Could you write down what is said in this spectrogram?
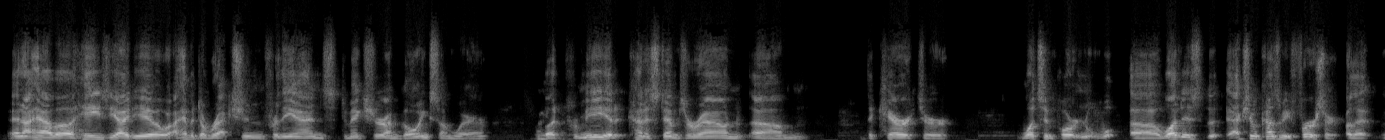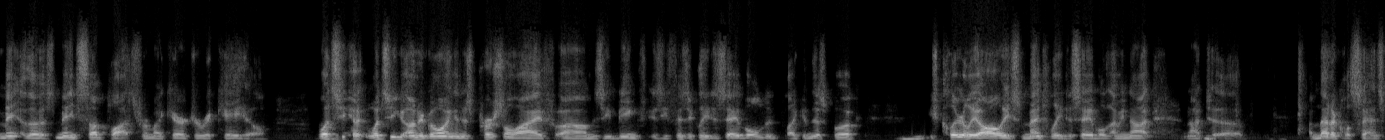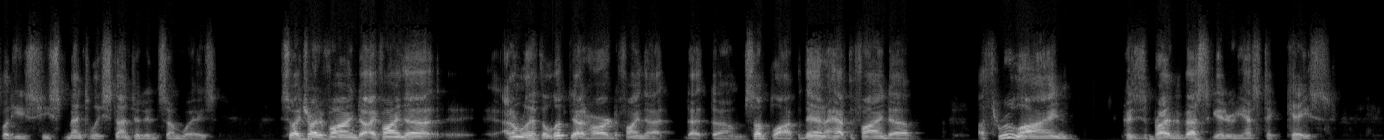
And I have a hazy idea, or I have a direction for the ends to make sure I'm going somewhere but for me, it kind of stems around um, the character. What's important? Uh, what is the actually what comes to me first are, are the, main, the main subplots for my character Rick Cahill. What's he What's he undergoing in his personal life? Um, is he being is he physically disabled? Like in this book, mm-hmm. he's clearly always mentally disabled. I mean, not not to a medical sense, but he's he's mentally stunted in some ways. So I try to find I find that I don't really have to look that hard to find that that um, subplot, but then I have to find a, a through line because he's a private investigator. He has to take a case.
